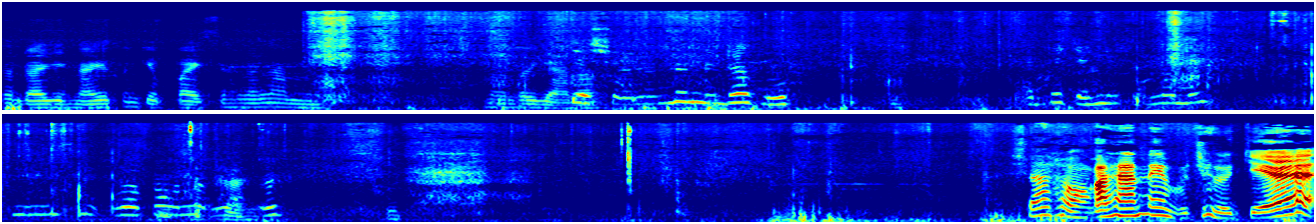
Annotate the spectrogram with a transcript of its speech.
Sau đó thì nói con chụp bài sao nó làm nó đâu giả đâu sao thằng cái này bị chửi chết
